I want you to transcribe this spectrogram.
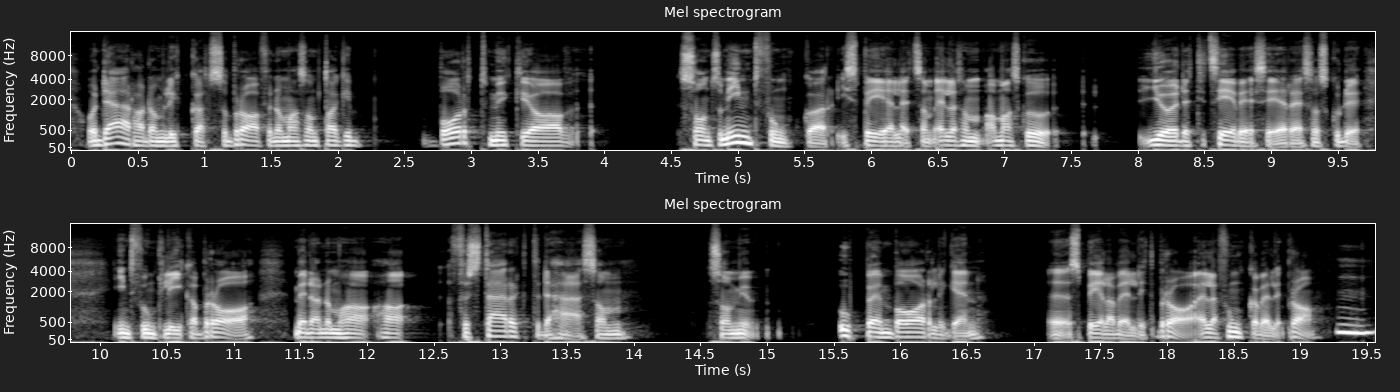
Och där har de lyckats så bra, för de har som tagit bort mycket av sånt som inte funkar i spelet, som, eller som om man skulle göra det till tv-serie så skulle det inte funka lika bra, medan de har, har förstärkt det här som, som uppenbarligen eh, spelar väldigt bra, eller funkar väldigt bra. Mm.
